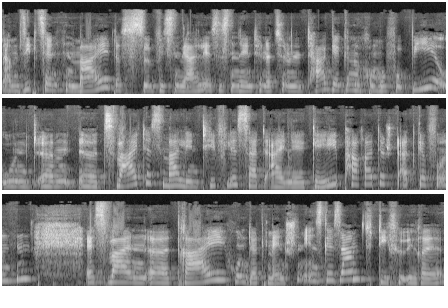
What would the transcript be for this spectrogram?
am 17. Mai, das wissen wir alle, es ist ein internationaler Tag gegen Homophobie und ähm, äh, zweites Mal in Tiflis hat eine Gay-Parade stattgefunden. Es waren äh, 300 Menschen insgesamt, die für ihre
